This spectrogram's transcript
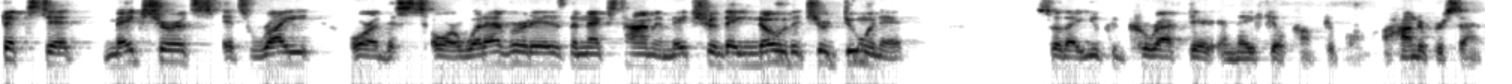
Fix it. Make sure it's it's right or this or whatever it is the next time, and make sure they know that you're doing it, so that you could correct it and they feel comfortable. Hundred percent.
